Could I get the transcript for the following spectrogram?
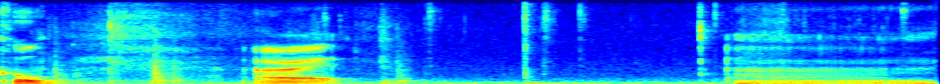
Cool. Alright. Um,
